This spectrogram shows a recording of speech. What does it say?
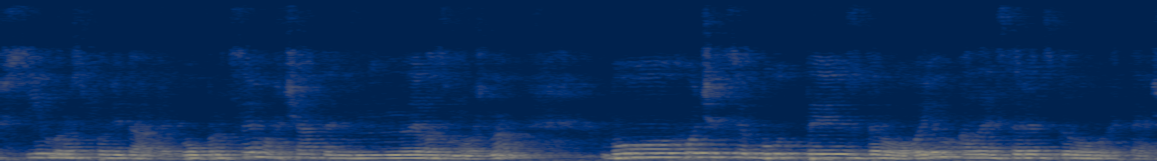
всім розповідати, бо про це мовчати невозможно. Бо хочеться бути здоровою, але серед здорових теж.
